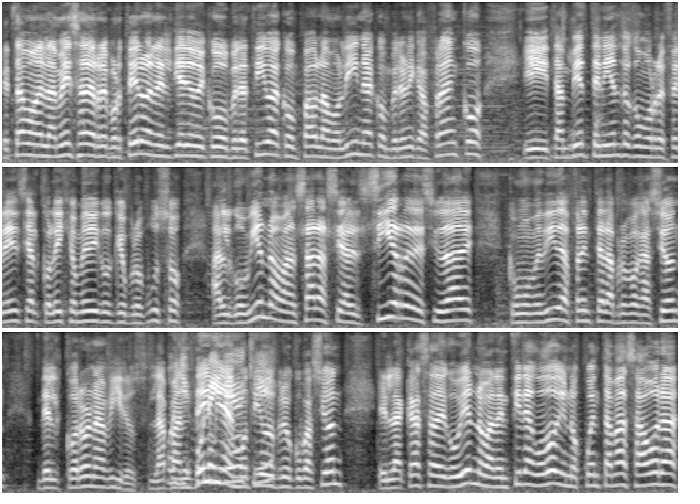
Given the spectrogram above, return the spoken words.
Estamos en la mesa de reporteros en el diario de Cooperativa con Paula Molina, con Verónica Franco y también teniendo como referencia al colegio médico que propuso al gobierno avanzar hacia el cierre de ciudades como medida frente a la propagación del coronavirus. La pandemia es motivo de preocupación en la Casa de Gobierno. Valentina Godoy nos cuenta más ahora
